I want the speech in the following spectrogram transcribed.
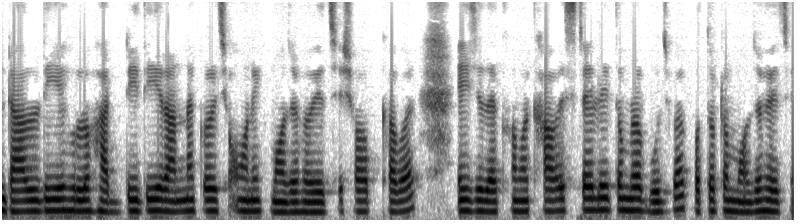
ডাল দিয়ে, হলো হাড্ডি দিয়ে রান্না করেছে। অনেক মজা হয়েছে সব খাবার। এই যে দেখো আমার খাওয়ার স্টাইলেই তোমরা বুঝবা কতটা মজা হয়েছে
